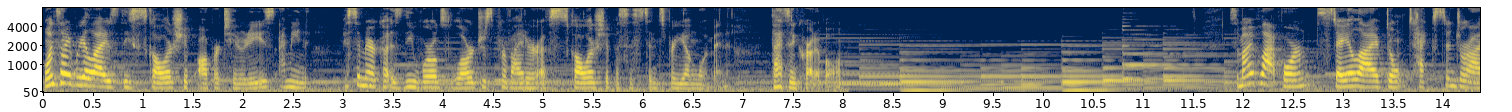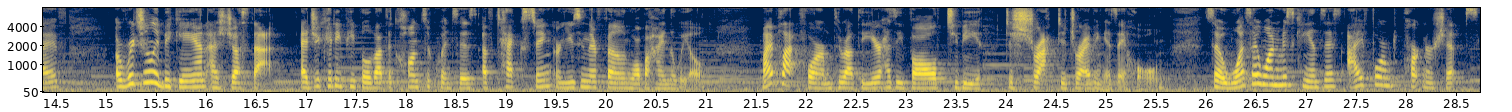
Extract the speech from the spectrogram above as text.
Once I realized these scholarship opportunities, I mean, Miss America is the world's largest provider of scholarship assistance for young women. That's incredible. So my platform, Stay Alive, Don't Text and Drive, originally began as just that, educating people about the consequences of texting or using their phone while behind the wheel. My platform throughout the year has evolved to be distracted driving as a whole. So once I won Miss Kansas, I formed partnerships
